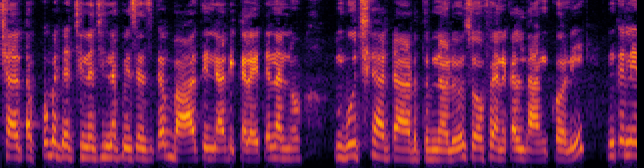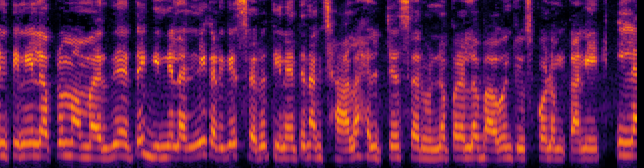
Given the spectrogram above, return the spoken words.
చాలా తక్కువ పెట్టా చిన్న చిన్న పీసెస్గా బాగా తిన్నాడు. ఇక్కడ అయితే నన్ను బూచి ఆట ఆడుతున్నాడు సోఫా వెనకాల దాంకొని. ఇంకా నేను తినేటప్పుడు మా మరిది అయితే గిన్నెలన్నీ కడిగేస్తారు. తినైతే నాకు చాలా హెల్ప్ చేస్తారు. ఉన్నప్పుడల్లా బాబుని చూసుకోవడం కానీ ఇలా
